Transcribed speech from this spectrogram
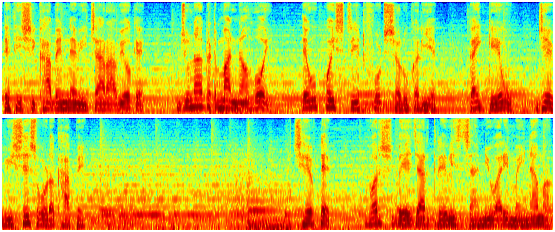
તેથી શિખાબેનને વિચાર આવ્યો કે જૂનાગઢમાં ન હોય તેવું કોઈ સ્ટ્રીટ ફૂડ શરૂ કરીએ, કંઈક એવું જે વિશેષ ઓળખ આપે. છેવટે, વર્ષ બે હજાર ત્રેવીસ જાન્યુઆરી મહિનામાં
